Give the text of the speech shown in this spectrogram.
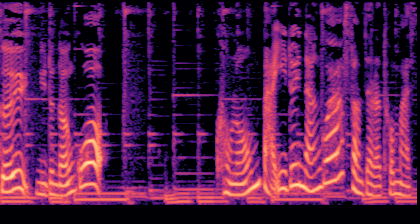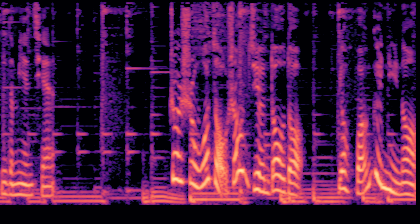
给你的南瓜。恐龙把一堆南瓜放在了托马斯的面前。这是我早上捡到的，要还给你呢。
